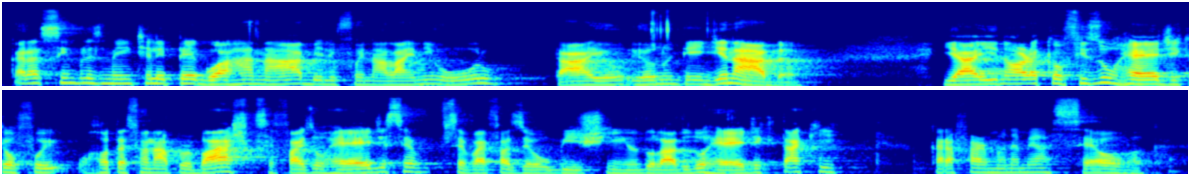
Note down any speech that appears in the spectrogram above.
O cara simplesmente ele pegou a Hanabi, ele foi na line ouro, tá? Eu, eu não entendi nada. E aí na hora que eu fiz o head, que eu fui rotacionar por baixo, que você faz o head, você, você vai fazer o bichinho do lado do head que tá aqui. O cara farmando a minha selva, cara.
